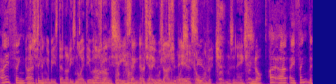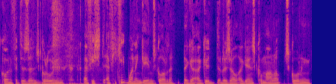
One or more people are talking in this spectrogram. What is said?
I I think. I He's just think thinking about his dinner. He's no idea what No, no. going to say, he's thinking of chickens and What's he talking about? Chickens and eggs. No, I, I, I think the confidence is growing. if you st- if you keep winning games, Gordon, they got a good result against Kilmarnock, scoring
